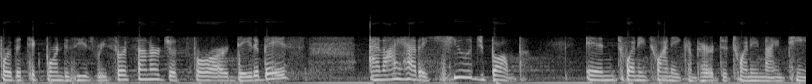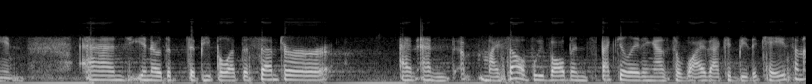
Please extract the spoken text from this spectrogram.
for the Tick-Borne Disease Resource Center, just for our database, and I had a huge bump in 2020 compared to 2019. And, you know, the, the people at the center and, and myself, we've all been speculating as to why that could be the case. And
